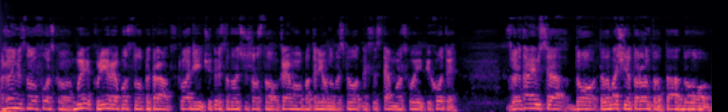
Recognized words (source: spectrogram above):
Бажаю міцного флотського. Ми, кур'єри апостола Петра, в складі 426-го окремого батальйону безпілотних систем морської піхоти. Звертаємося до телебачення Торонто та до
